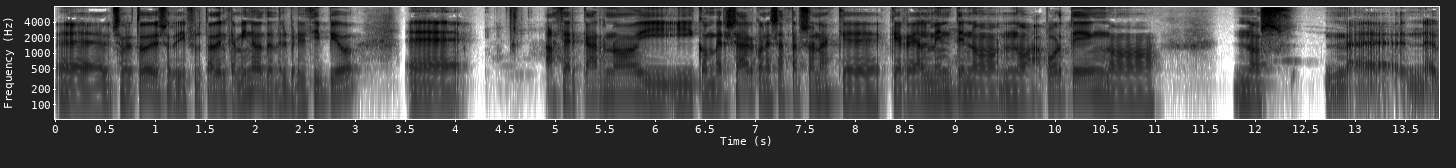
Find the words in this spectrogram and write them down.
Eh, sobre todo eso, disfrutar del camino desde el principio, eh, acercarnos y, conversar con esas personas que, realmente nos, aporten, nos, eh,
